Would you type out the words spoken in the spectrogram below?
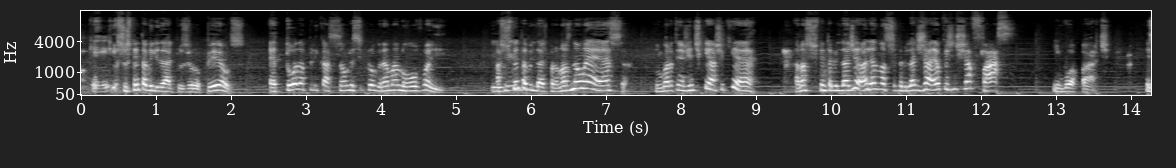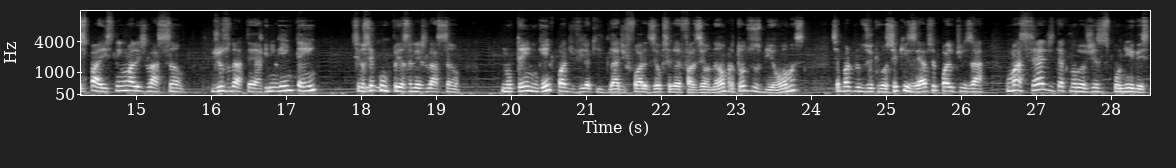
okay. sustentabilidade para os europeus é toda a aplicação desse programa novo aí. Uhum. A sustentabilidade para nós não é essa, embora tenha gente que acha que é. A nossa sustentabilidade, olha, a nossa sustentabilidade já é o que a gente já faz, em boa parte. Esse país tem uma legislação de uso da terra que ninguém tem. Se você cumprir essa legislação, não tem ninguém que pode vir aqui lá de fora dizer o que você deve fazer ou não, para todos os biomas. Você pode produzir o que você quiser, você pode utilizar uma série de tecnologias disponíveis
